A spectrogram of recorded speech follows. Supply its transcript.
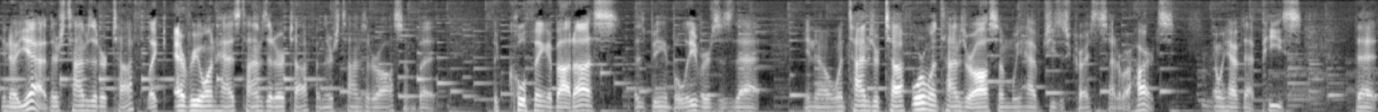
you know, yeah, there's times that are tough. Like everyone has times that are tough, and there's times that are awesome. But the cool thing about us as being believers is that, you know, when times are tough or when times are awesome, we have Jesus Christ inside of our hearts, and we have that peace that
